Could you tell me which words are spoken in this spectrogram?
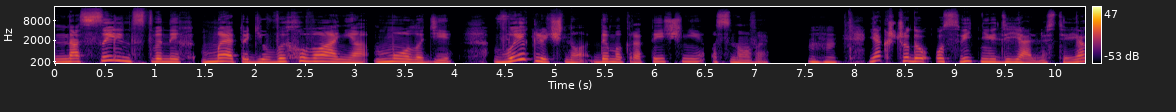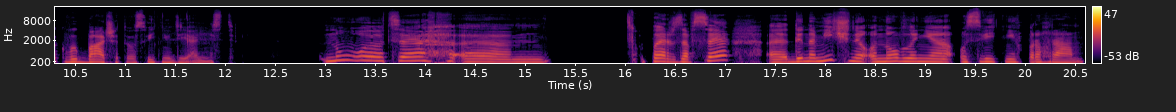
насильственних методів виховання молоді, виключно демократичні основи. Угу. Як щодо освітньої діяльності? Як ви бачите освітню діяльність? Ну, е, це ем, перш за все е, динамічне оновлення освітніх програм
